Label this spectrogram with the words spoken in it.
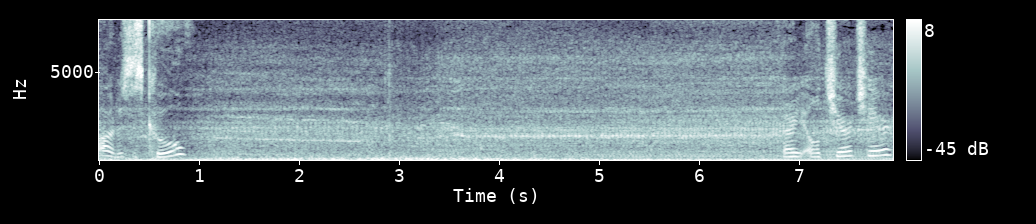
Oh, this is cool. Very old church here.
